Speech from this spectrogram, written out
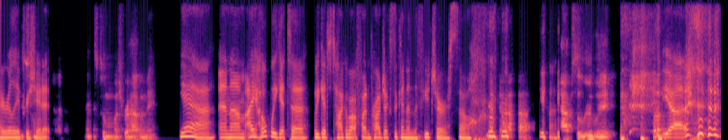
I really appreciate so it. Thanks so much for having me. Yeah, and um, I hope we get to we get to talk about fun projects again in the future. So, yeah, yeah. absolutely. yeah.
